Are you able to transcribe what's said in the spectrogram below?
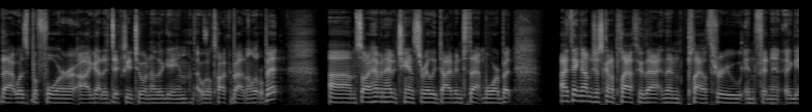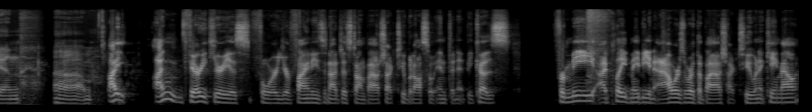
that was before I got addicted to another game that we'll talk about in a little bit. Um, so I haven't had a chance to really dive into that more, but I think I'm just gonna plow through that and then plow through Infinite again. Um, i I'm very curious for your findings, not just on Bioshock 2, but also Infinite, because for me, I played maybe an hour's worth of Bioshock 2 when it came out,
